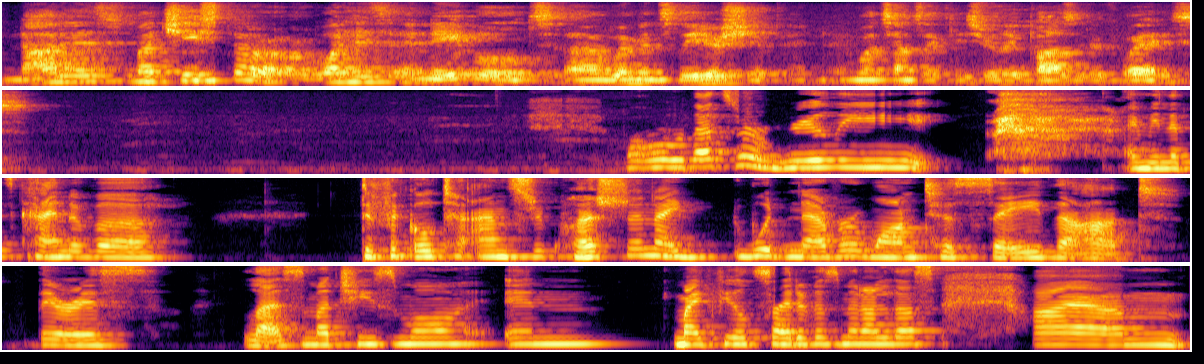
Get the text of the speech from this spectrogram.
not as machista, or, or what has enabled uh, women's leadership in, in what sounds like these really positive ways? Oh, that's a really, I mean, it's kind of a difficult to answer question. I would never want to say that there is less machismo in my field side of Esmeraldas. Um,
